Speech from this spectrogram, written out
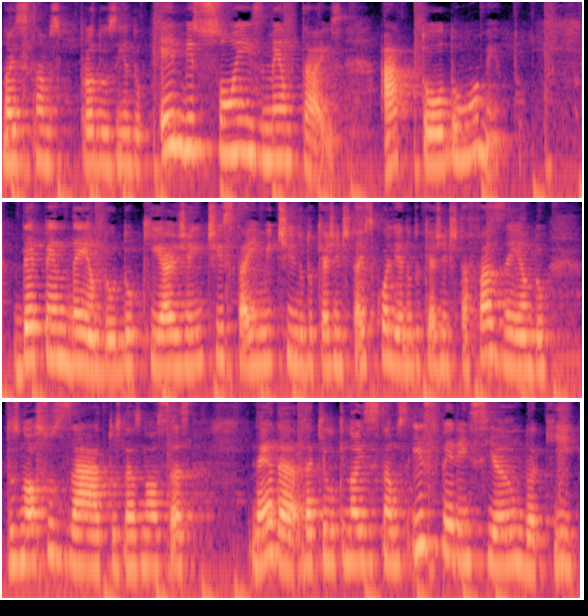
nós estamos produzindo emissões mentais a todo momento. Dependendo do que a gente está emitindo, do que a gente está escolhendo, do que a gente está fazendo, dos nossos atos, das nossas, né, da, daquilo que nós estamos experienciando aqui,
